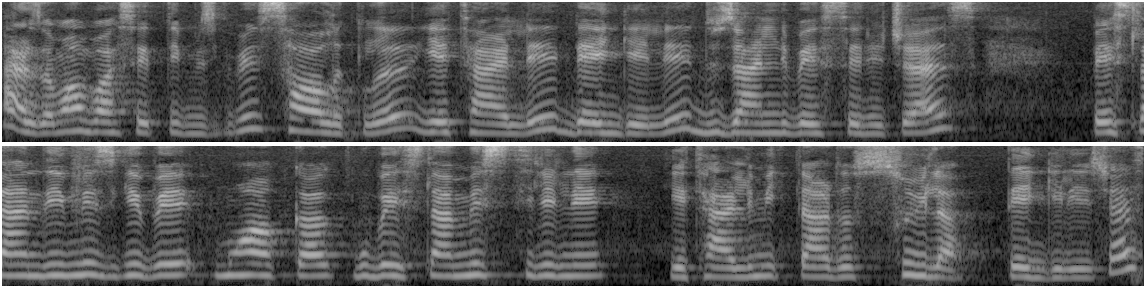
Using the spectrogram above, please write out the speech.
Her zaman bahsettiğimiz gibi sağlıklı, yeterli, dengeli, düzenli besleneceğiz. Beslendiğimiz gibi muhakkak bu beslenme stilini yeterli miktarda suyla dengeleyeceğiz.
